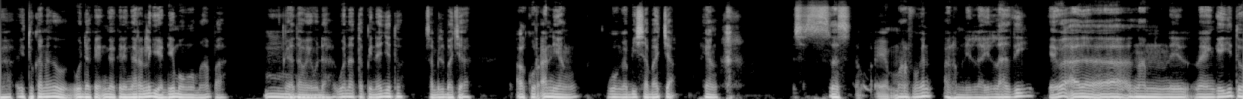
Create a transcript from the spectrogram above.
Enggak, itu karena gue udah kayak nggak kedengaran lagi kan dia mau ngomong apa. Hmm. Nggak tahu ya udah. Gue natepin aja tuh sambil baca Al-Quran yang gue nggak bisa baca. Yang ses, ya, maaf kan alhamdulillahilladzi ya Pak, ada alhamdulillah yang kayak gitu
